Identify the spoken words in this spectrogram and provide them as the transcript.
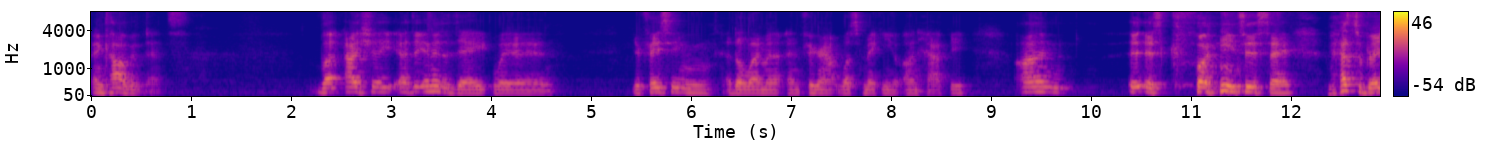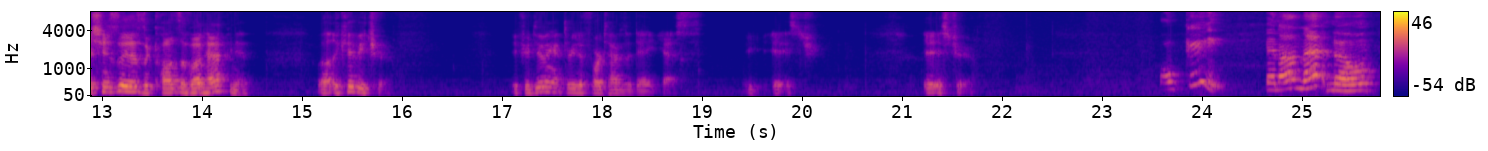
and confidence. But actually, at the end of the day, when you're facing a dilemma and figuring out what's making you unhappy, I'm. It's funny to say masturbation is the cause of unhappiness. Well, it could be true. If you're doing it three to four times a day, yes, it is true. It is true. Okay. And on that note,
